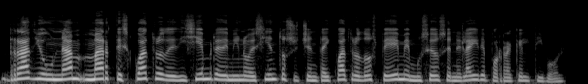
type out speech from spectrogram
Radio UNAM, martes 4 de diciembre de 1984, 2 pm, Museos en el Aire por Raquel Tibol.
